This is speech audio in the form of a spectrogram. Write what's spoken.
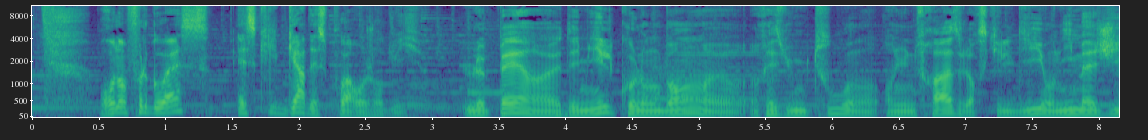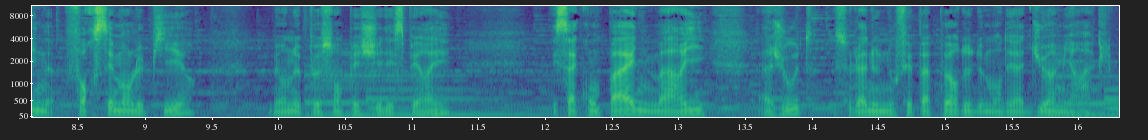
Ronan Folgoas, est-ce qu'il garde espoir aujourd'hui? Le père euh, d'Émile, Colomban, euh, résume tout en, une phrase lorsqu'il dit On imagine forcément le pire, mais on ne peut s'empêcher d'espérer. Et sa compagne, Marie, ajoute Cela ne nous fait pas peur de demander à Dieu un miracle.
